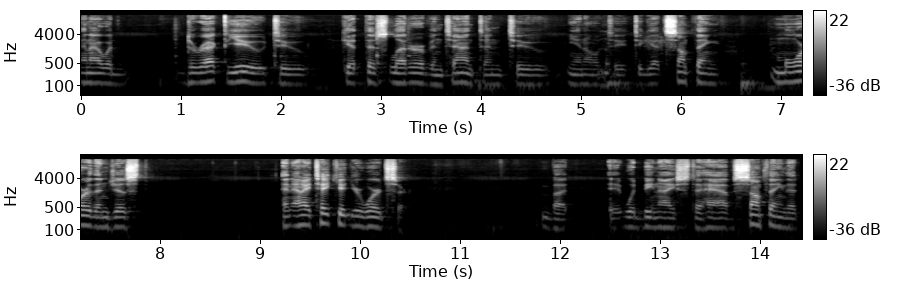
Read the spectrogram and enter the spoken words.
and I would direct you to get this letter of intent and to, you know, to, to get something more than just, and, and I take you at your word, sir. But it would be nice to have something that,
